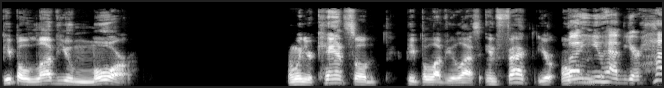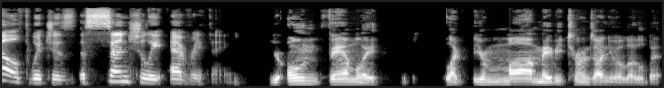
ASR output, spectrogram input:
people love you more. And when you're canceled, people love you less. In fact, your own, but you have your health which is essentially everything your own family, like your mom maybe turns on you a little bit.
